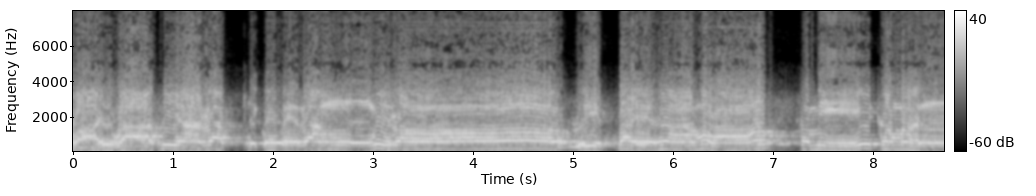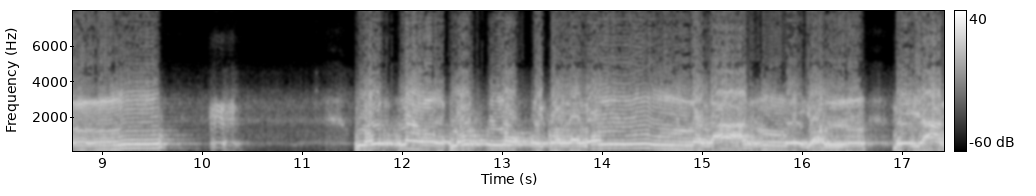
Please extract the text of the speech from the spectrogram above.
ฝ่ายว่าเมียรักนี่ก็ไม่รังไม่รอ รีบไปหาหมอขมีขมัน ลุดนั่งปลุดลุกไม่ก็ละล้นละล้านไม่หย่อน ไม่ยาน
